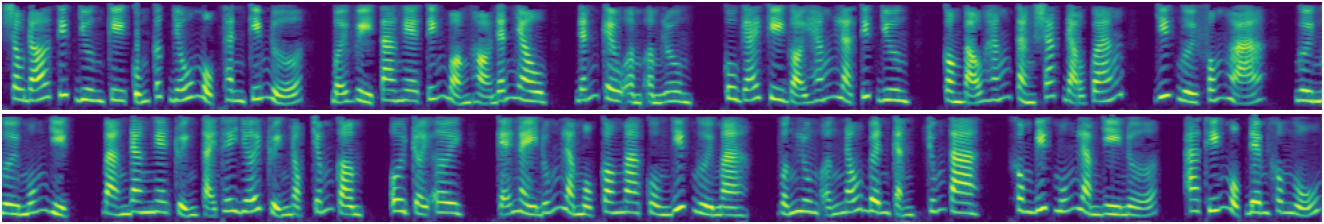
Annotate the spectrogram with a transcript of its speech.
sau đó Tiết Dương kia cũng cất giấu một thanh kiếm nữa, bởi vì ta nghe tiếng bọn họ đánh nhau, đánh kêu ầm ầm luôn, cô gái kia gọi hắn là Tiết Dương, còn bảo hắn tàn sát đạo quán, giết người phóng hỏa, người người muốn diệt, bạn đang nghe truyện tại thế giới truyện đọc.com, ôi trời ơi, kẻ này đúng là một con ma cuồng giết người mà, vẫn luôn ẩn nấu bên cạnh chúng ta, không biết muốn làm gì nữa, A Thiến một đêm không ngủ,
